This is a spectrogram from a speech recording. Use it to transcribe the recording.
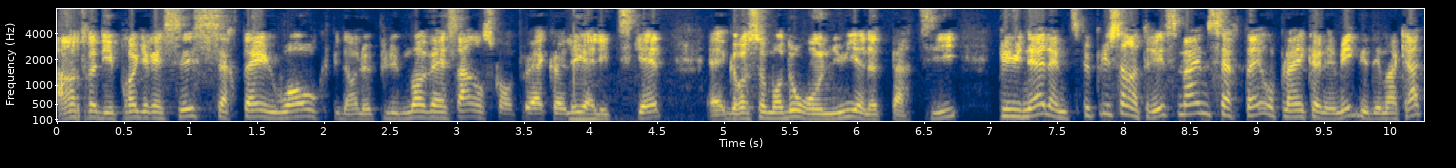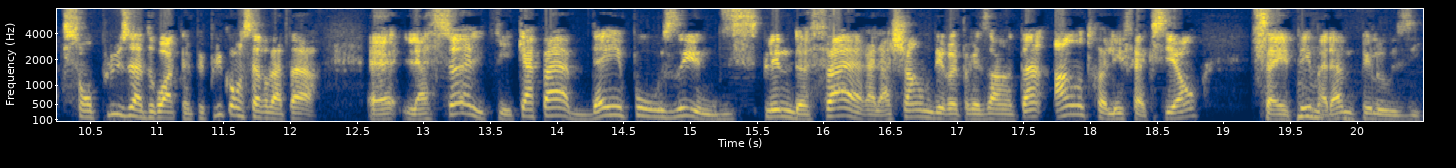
entre des progressistes, certains woke, puis dans le plus mauvais sens qu'on peut accoler à l'étiquette. Euh, grosso modo, on nuit à notre parti. Puis une aile un petit peu plus centriste, même certains au plan économique des démocrates qui sont plus à droite, un peu plus conservateurs. Euh, la seule qui est capable d'imposer une discipline de fer à la Chambre des représentants entre les factions, ça a été Mme Pelosi.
